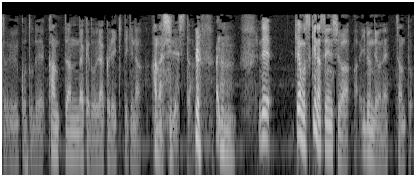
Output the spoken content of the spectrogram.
ということで、簡単だけど略歴的な話でした。はい。う んで、でも好きな選手はいるんだよね、ちゃんと。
